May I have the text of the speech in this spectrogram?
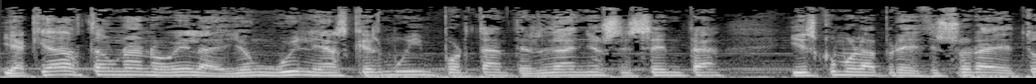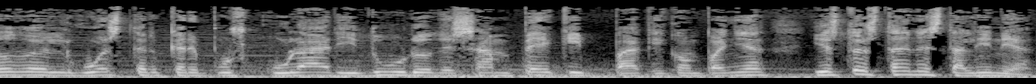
y aquí ha adaptado una novela de John Williams que es muy importante, es del año 60 y es como la predecesora de todo el western crepuscular y duro de Sam Peckinpah y compañía, y esto está en esta línea,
